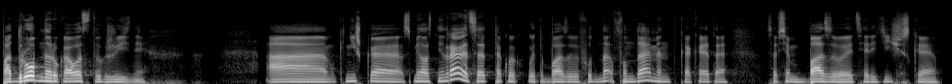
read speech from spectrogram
подробное руководство к жизни. А книжка «Смелость не нравится» — это такой какой-то базовый фундамент, какая-то совсем базовое теоретическое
